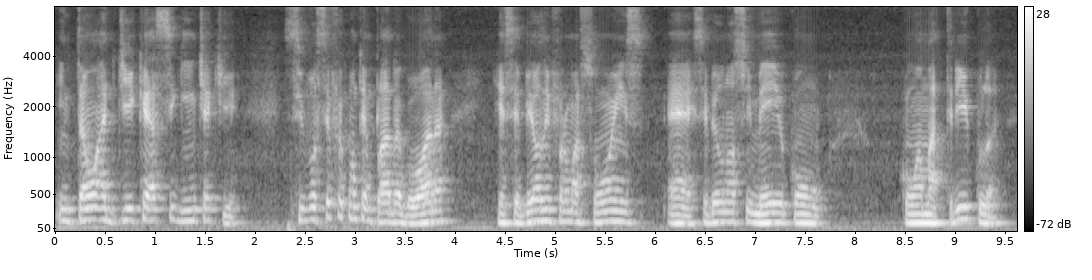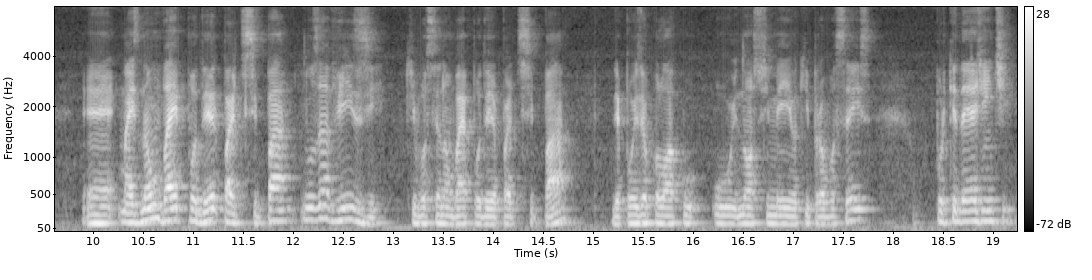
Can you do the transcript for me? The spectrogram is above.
Então, a dica é a seguinte aqui. Se você foi contemplado agora, recebeu as informações, é, recebeu o nosso e-mail com, com a matrícula, é, mas não vai poder participar, nos avise que você não vai poder participar. Depois eu coloco o nosso e-mail aqui para vocês, porque daí a gente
